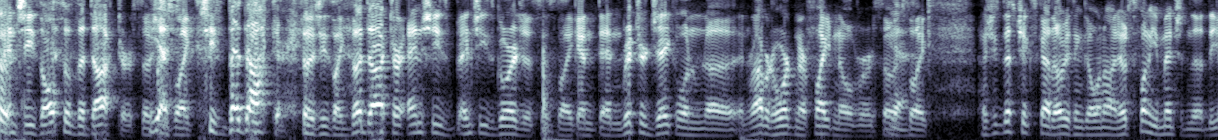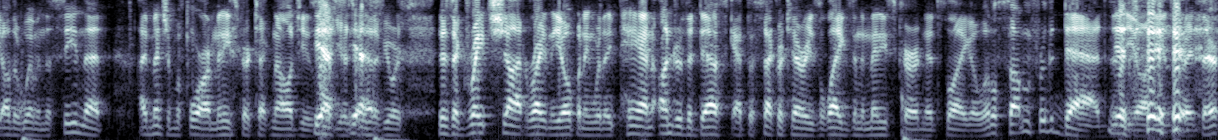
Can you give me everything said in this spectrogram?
and she's also the doctor, so she's Yes, like she's the doctor. So she's like the doctor, and she's and she's gorgeous. It's like and, and Richard Jaeckel and uh, and Robert Horton are fighting over her. So it's like and she's this chick's got everything going on. It's funny you mentioned the, the other women. The scene that I mentioned before, our miniskirt technology is Yes, years yes. ahead of yours. There's a great shot right in the opening where they pan under the desk at the secretary's legs in a miniskirt, and it's like a little something for the dads in Yes. the audience right there.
